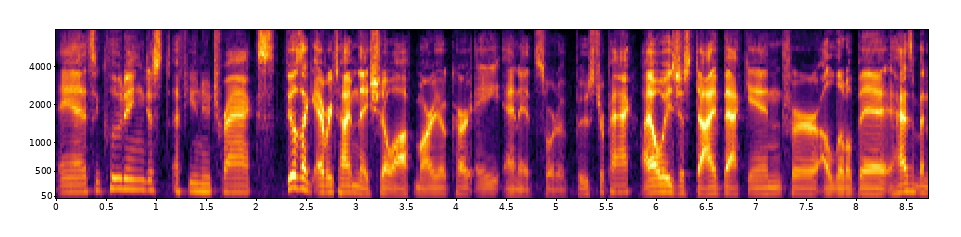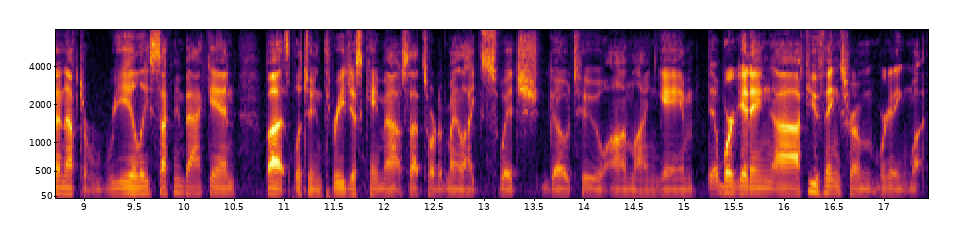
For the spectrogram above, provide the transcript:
and it's including just a few new tracks. Feels like every time they show off Mario Kart 8 and its sort of booster pack, I always just dive back in for a little bit. It hasn't been enough to really suck me back in, but Splatoon 3 just came out, so that's sort of my like Switch go-to online game. We're getting uh, a few things from we're getting what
